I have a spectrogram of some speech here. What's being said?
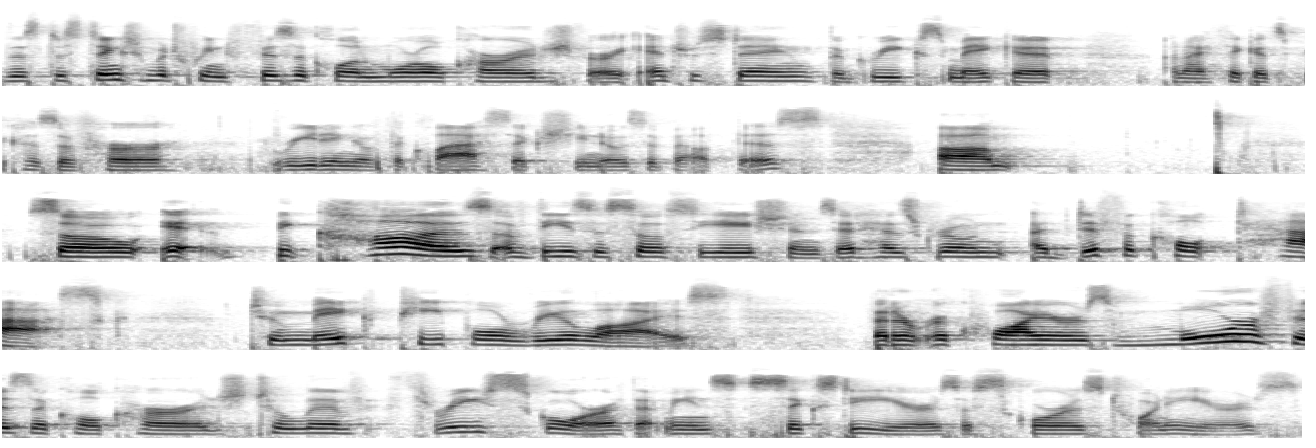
this distinction between physical and moral courage, very interesting. The Greeks make it, and I think it's because of her reading of the classics, she knows about this. Um, so, it, because of these associations, it has grown a difficult task to make people realize that it requires more physical courage to live three score, that means 60 years, a score is 20 years.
